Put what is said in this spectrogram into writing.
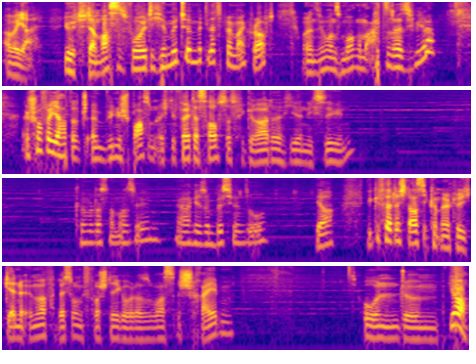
Aber ja, gut, dann war es für heute hier mit, mit Let's Play Minecraft. Und dann sehen wir uns morgen um 18.30 Uhr wieder. Ich hoffe, ihr hattet ein wenig Spaß und euch gefällt das Haus, das wir gerade hier nicht sehen. Können wir das nochmal sehen? Ja, hier so ein bisschen so. Ja, wie gefällt euch das? Ihr könnt mir natürlich gerne immer Verbesserungsvorschläge oder sowas schreiben. Und ähm, ja,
